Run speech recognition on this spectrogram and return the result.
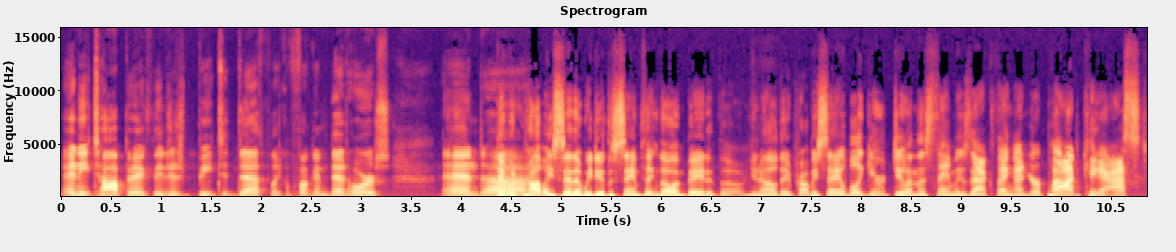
Any topic, they just beat to death like a fucking dead horse. And uh, they would probably say that we do the same thing though on Baited though. You know, they'd probably say, "Well, you're doing the same exact thing on your podcast."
